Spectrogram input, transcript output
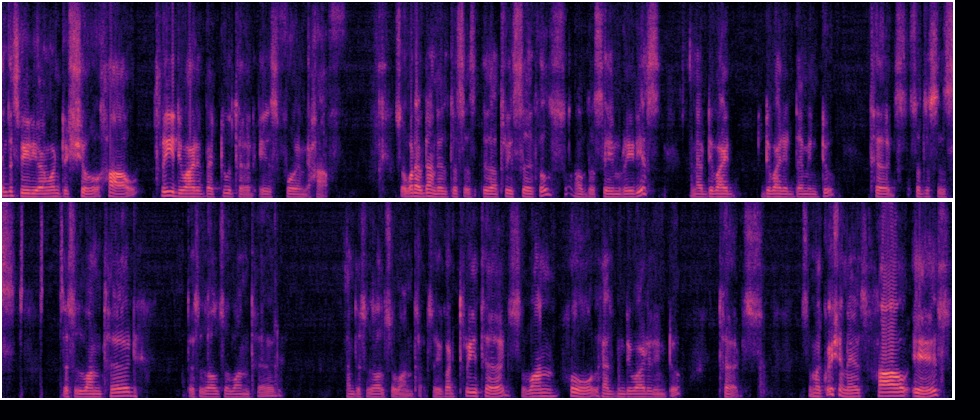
in this video I want to show how 3 divided by 2 third is 4 and a half. So what I've done is this is these are three circles of the same radius and I've divide, divided them into thirds. So this is this is one third, this is also one third, and this is also one third. So you've got three thirds. One whole has been divided into thirds. So my question is how is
